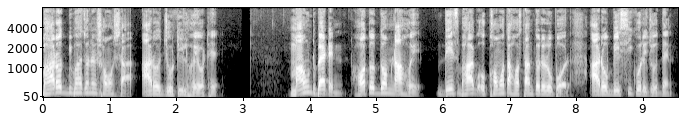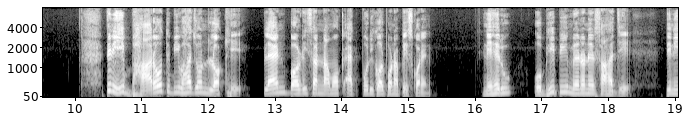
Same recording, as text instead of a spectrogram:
ভারত বিভাজনের সমস্যা আরও জটিল হয়ে ওঠে। মাউন্ট ব্যাটেন হতোদ্যম না হয়ে দেশভাগ ও ক্ষমতা হস্তান্তরের উপর আরও বেশি করে জোর দেন। তিনি ভারত বিভাজন লক্ষ্যে প্ল্যান পডিশন নামক এক পরিকল্পনা পেশ করেন। নেহেরু ও ভিপি মেননের সাহায্যে তিনি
